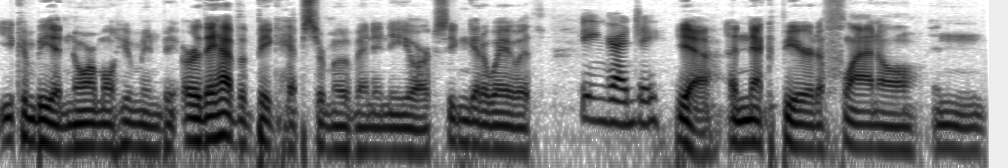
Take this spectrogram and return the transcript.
you can be a normal human being, or they have a big hipster movement in New York, so you can get away with Being grungy. yeah, a neck beard, a flannel, and,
